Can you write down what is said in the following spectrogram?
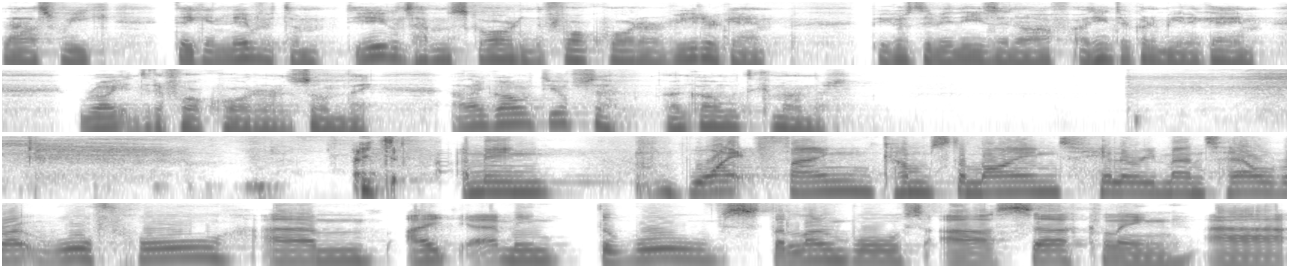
last week. They can live with them. The Eagles haven't scored in the fourth quarter of either game because they've been easing off. I think they're going to be in a game right into the fourth quarter on Sunday. And I'm going with the upset. I'm going with the Commanders. I, mean, White Fang comes to mind. Hilary Mantel wrote Wolf Hall. Um, I, I mean, the Wolves, the Lone Wolves, are circling uh,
